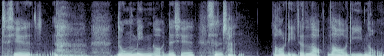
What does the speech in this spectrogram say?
这些 农民哦，那些生产酪梨的酪酪梨农，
